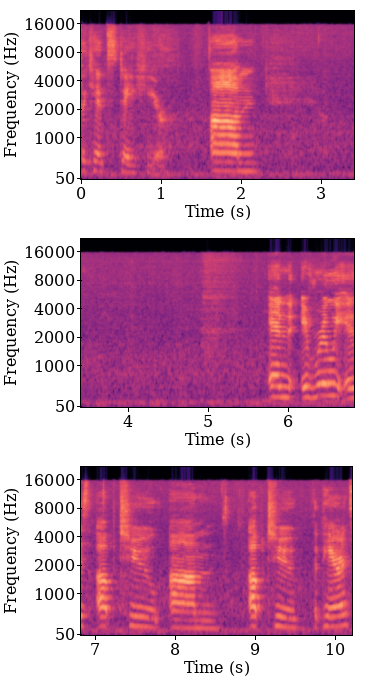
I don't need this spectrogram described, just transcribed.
the kids stay here. Um and it really is up to um up to the parents.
